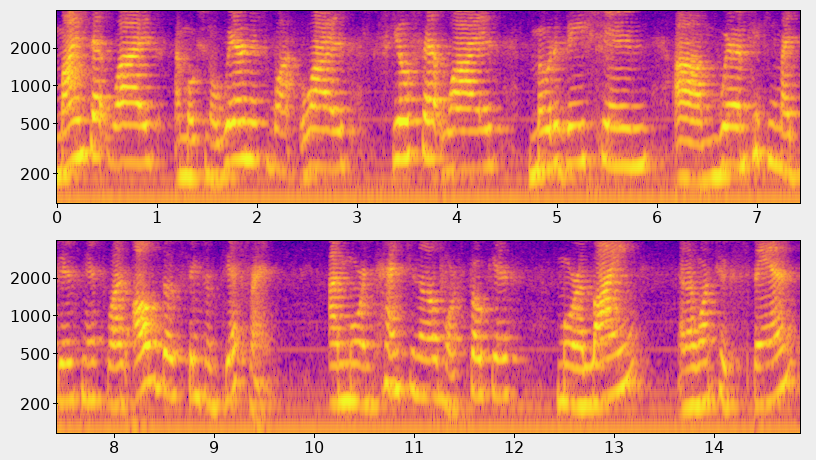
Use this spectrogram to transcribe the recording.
Mindset wise, emotional awareness wise, skill set wise, motivation, um, where I'm taking my business wise, all of those things are different. I'm more intentional, more focused, more aligned, and I want to expand.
